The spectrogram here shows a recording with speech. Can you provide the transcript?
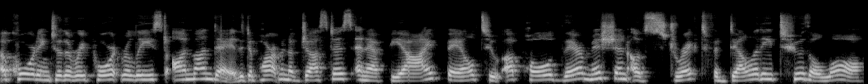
According to the report released on Monday, the Department of Justice and FBI failed to uphold their mission of strict fidelity to the law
